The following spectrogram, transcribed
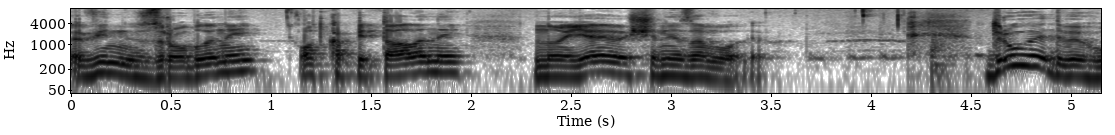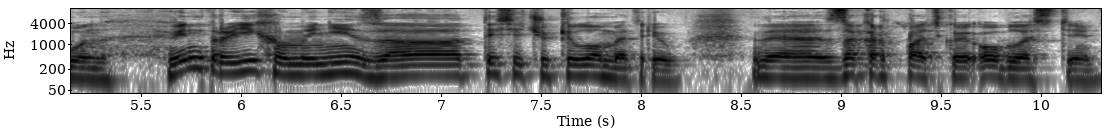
Він зроблений, откапіталений, але я його ще не заводив. Другий двигун він проїхав мені за тисячу кілометрів е, з Закарпатської області.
